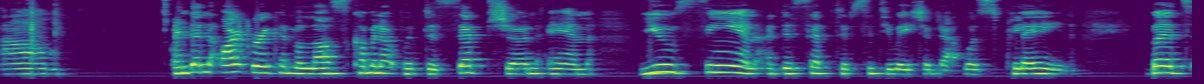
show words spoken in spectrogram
Um, and then the heartbreak and the loss coming up with deception and you seeing a deceptive situation that was plain but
